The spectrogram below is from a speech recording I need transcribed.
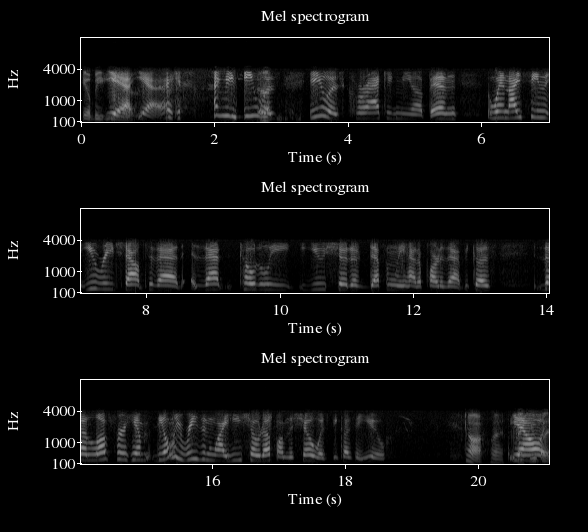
he'll be Yeah, uh, yeah. I mean, he was he was cracking me up, and when I seen that you reached out to that, that totally you should have definitely had a part of that because the love for him. The only reason why he showed up on the show was because of you. Oh, well, thank You know, you,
